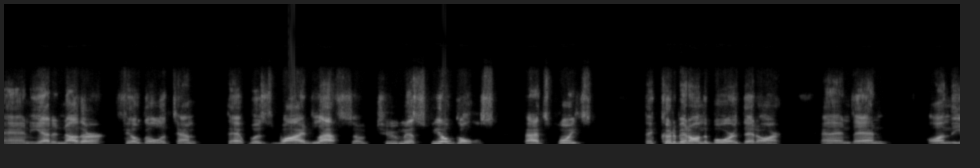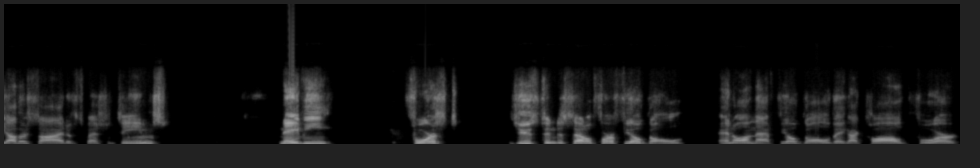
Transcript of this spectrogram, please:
and he had another field goal attempt that was wide left. So two missed field goals. That's points that could have been on the board that aren't. And then on the other side of special teams, Navy forced Houston to settle for a field goal. And on that field goal, they got called for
